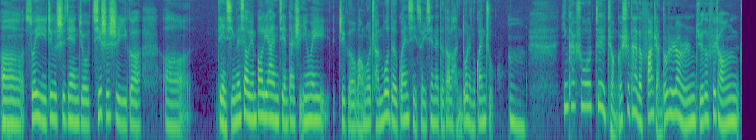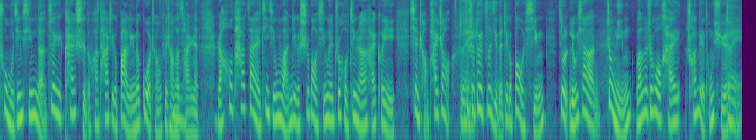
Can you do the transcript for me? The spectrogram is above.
呃，所以这个事件就其实是一个呃。典型的校园暴力案件，但是因为这个网络传播的关系，所以现在得到了很多人的关注。嗯。应该说，这整个事态的发展都是让人觉得非常触目惊心的。最开始的话，他这个霸凌的过程非常的残忍，然后他在进行完这个施暴行为之后，竟然还可以现场拍照，就是对自己的这个暴行就留下证明。完了之后还传给同学，对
